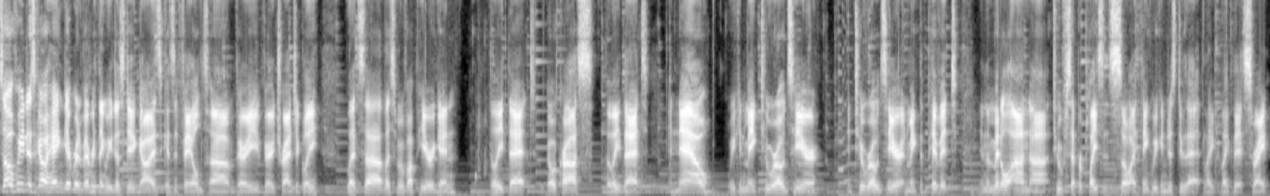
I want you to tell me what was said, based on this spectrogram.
So if we just go ahead and get rid of everything we just did, guys, because it failed uh, very, very tragically. Let's uh, let's move up here again. Delete that, go across, delete that, and now we can make two roads here and two roads here and make the pivot in the middle on uh, two separate places. So I think we can just do that like like this, right?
